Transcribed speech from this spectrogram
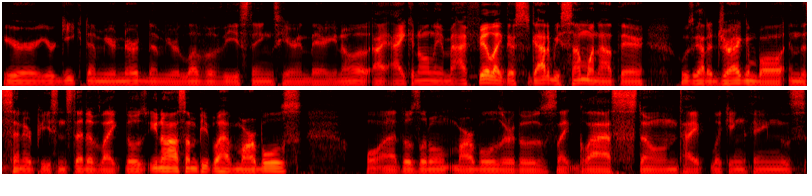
your your geekdom, your nerddom, your love of these things here and there. You know, I, I can only I feel like there's got to be someone out there who's got a Dragon Ball in the centerpiece instead of like those. You know how some people have marbles, uh, those little marbles or those like glass stone type looking things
